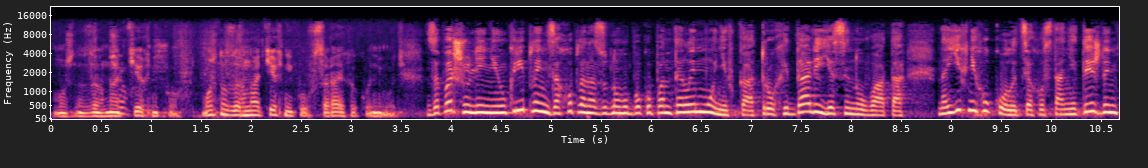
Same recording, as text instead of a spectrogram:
Можно загнать технику. Можно загнать технику в сарай какой-нибудь. За першою лінією укріплень захоплена з одного боку Пантелеймонівка, трохи далі Ясинувата. На їхніх околицях останній тиждень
